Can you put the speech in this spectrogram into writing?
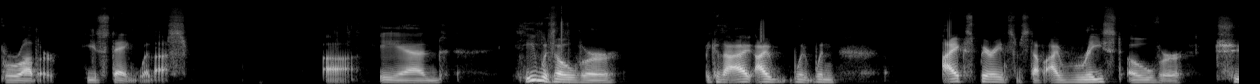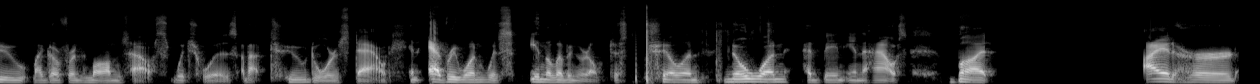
brother. He's staying with us. Uh, and he was over because I, I when, when I experienced some stuff, I raced over to my girlfriend's mom's house, which was about two doors down, and everyone was in the living room just chilling. No one had been in the house, but I had heard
